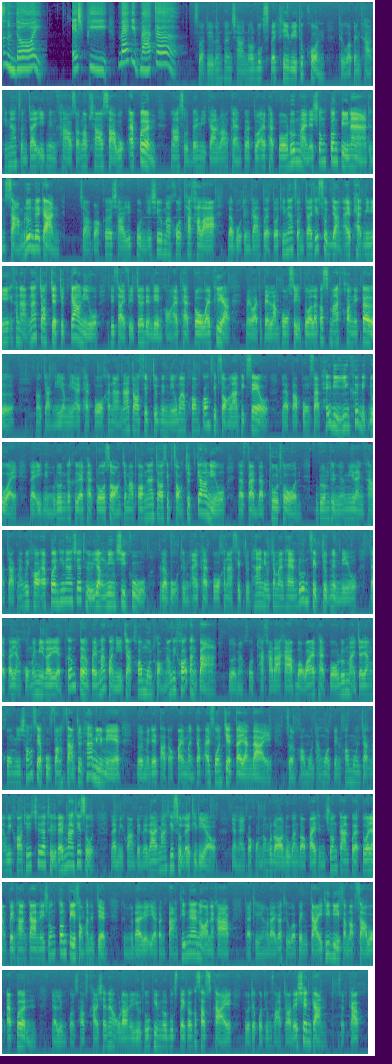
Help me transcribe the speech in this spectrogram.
สนุนโดย HP Make it matter สวัสดีเพื่อนๆ ชาวโน้ตบุ๊ก Spec TV ทุกคน ถือว่าเป็นข่าวที่น่าสนใจอีกหนึ่งข่าวสำหรับชาวสาวก Apple ล่าสุดได้มีการวางแผนเปิดตัว iPad Pro รุ่นใหม่ในช่วงต้นปีหน้าถึง 3 รุ่นด้วยกัน จากบล็อกเกอร์ชาวญี่ปุ่นที่ชื่อมาโคทาคาระระบุถึงการเปิดตัวที่น่าสนใจที่สุดอย่าง iPad mini ขนาดหน้าจอ 7.9 นิ้ว ที่ใส่ฟีเจอร์เด่นๆ ของ iPad Pro ไว้เพียบ ไม่ว่าจะเป็นลำโพง 4 ตัวแล้วก็ Smart Connector นอกจากนี้ยังมี iPad Pro ขนาดหน้าจอ 10.1 นิ้วมาพร้อมกล้อง 12 ล้านพิกเซล และปรับปรุงแฟลชให้ดียิ่งขึ้นอีกด้วย และอีกหนึ่งรุ่นก็คือ iPad Pro 2 จะมาพร้อมหน้าจอ 12.9 นิ้ว และแฟลชแบบ True Tone รวมถึงยังมีแหล่งข่าวจากนักวิเคราะห์ Apple ที่น่าเชื่อถืออย่างมิงชีคู ระบุถึง iPad Pro ขนาด 10.5 นิ้วจะมาแทนรุ่น 10.1 นิ้ว แต่ก็ยังคงไม่มีรายละเอียดเพิ่มเติมไปมากกว่านี้จากข้อมูลของนักวิเคราะห์ต่างๆ โดยมาโคททาคาระครับ บอกว่า iPad Pro รุ่นใหม่จะยังคงมีช่องเสียบหูฟัง 3.5 มิลลิเมตร โดยไม่ได้ตัดออกไปเหมือนกับ iPhone 7 แต่อย่างใด ส่วนข้อมูลทั้งหมดเป็นข้อมูลจากนักวิเคราะห์ที่เชื่อถือได้มากที่สุด และมีความเป็นไปได้มากที่สุดเลยทีเดียว ยังไงก็คงต้องรอดูกันต่อไปถึงช่วงการเปิดตัวอย่างเป็นทางการในช่วงต้นปี 2017 ถึงรายละเอียดต่างๆ ที่แน่นอนนะครับ แต่ถึงอย่างไรก็ถือว่าเป็นไกด์ที่ดีสำหรับสาวก Apple อย่าลืมกด subscribe channel ของเราใน YouTube พิมพ์ Notebook Space แล้วก็ subscribe หรือว่าจะกดที่ขวาจอได้เช่นกัน สวัสดีครับ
